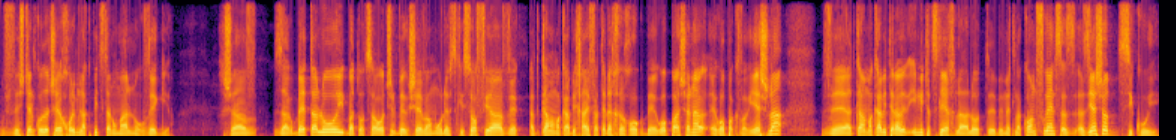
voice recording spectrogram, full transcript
ושתי נקודות שהיו יכולים להקפיץ אותנו מעל נורבגיה. עכשיו, זה הרבה תלוי בתוצאות של באר שבע מול לבסקי סופיה, ועד כמה מכבי חיפה תלך רחוק באירופה השנה, אירופה כבר יש לה, ועד כמה מכבי תל אביב, אם היא תצליח לעלות אה, באמת לקונפרנס, אז, אז יש עוד סיכוי.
